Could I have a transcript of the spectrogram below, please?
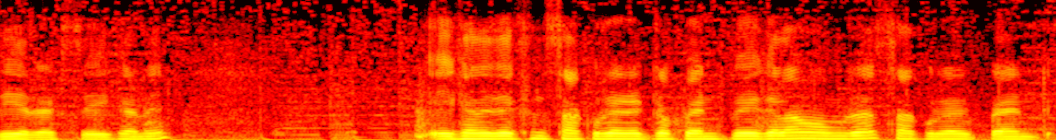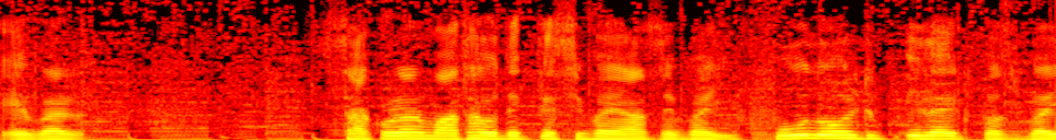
দিয়ে রাখছে এখানে। এখানে দেখেন সাকুরার একটা প্যান্ট পেয়ে গেলাম আমরা। সাকুরার প্যান্ট এবার সাকুরার মাথাও দেখতেছি ভাই, আছে ভাই। ফুল ওল্ড ইলাইট পাস ভাই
